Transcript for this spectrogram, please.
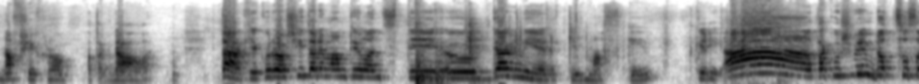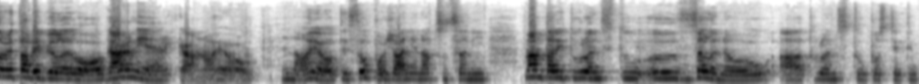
na všechno a tak dále. Tak, jako další tady mám tyhle ty uh, garnierky masky, který... A tak už vím, do co se mi tady vylilo. Garnierka, no jo. No jo, ty jsou pořádně nacucený. Mám tady tuhle tu uh, zelenou a tuhle tu prostě ty,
